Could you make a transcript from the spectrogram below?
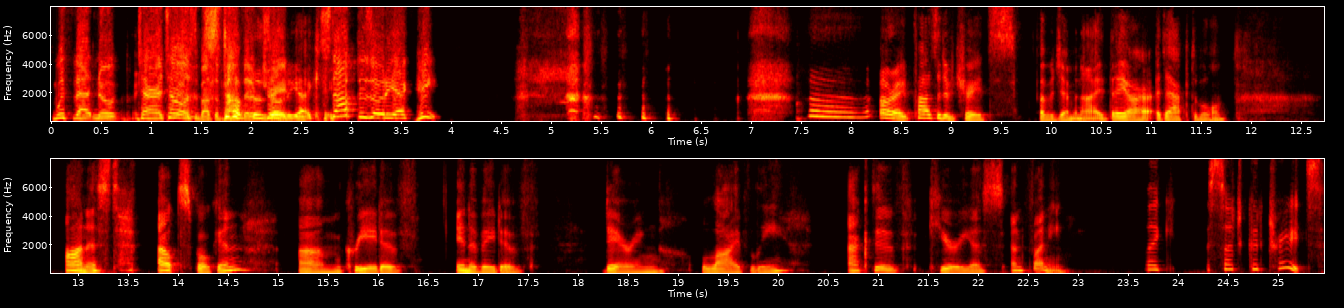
with that note, Tara, tell us about the Stop positive the trait. zodiac hate. Stop the zodiac hate. Uh, all right, positive traits of a Gemini. They are adaptable, honest, outspoken, um, creative, innovative, daring, lively, active, curious, and funny. Like such good traits.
